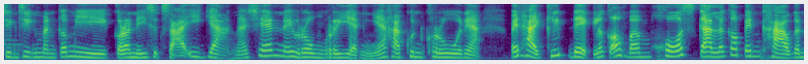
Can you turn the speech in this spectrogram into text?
จริง ๆ มันก็มีกรณีศึกษาอีกอย่างนะ เช่น ในโรงเรียนอย่างเงี้ยค่ะ คุณครูเนี่ยไปถ่ายคลิปเด็กแล้วก็เอามาโพสต์กัน แล้วก็เป็นข่าวกัน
